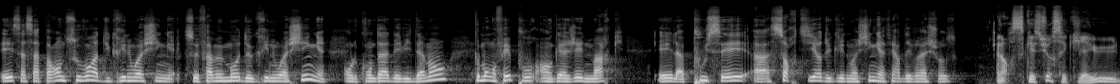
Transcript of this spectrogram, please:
et ça s'apparente souvent à du greenwashing. Ce fameux mot de greenwashing, on le condamne évidemment. Comment on fait pour engager une marque et la pousser à sortir du greenwashing, à faire des vraies choses? Alors, ce qui est sûr, c'est qu'il y a eu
